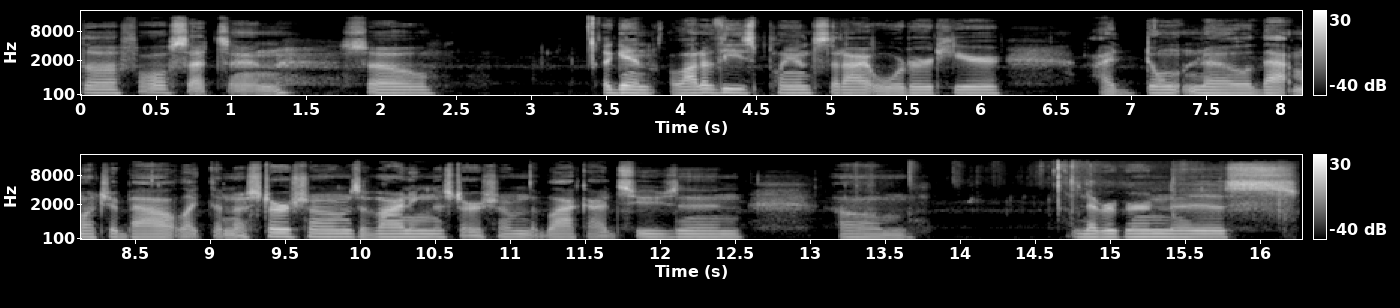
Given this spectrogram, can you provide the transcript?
the fall sets in. So, again, a lot of these plants that I ordered here, I don't know that much about, like the nasturtiums, the vining nasturtium, the black-eyed Susan, um, never grown this,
